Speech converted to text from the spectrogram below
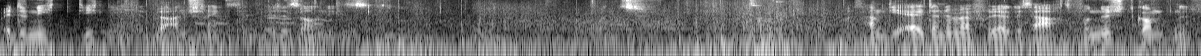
Wenn du nicht, dich nicht dafür anstrengst, dann wird es auch nichts. Und was haben die Eltern immer früher gesagt? Von nichts kommt nichts.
